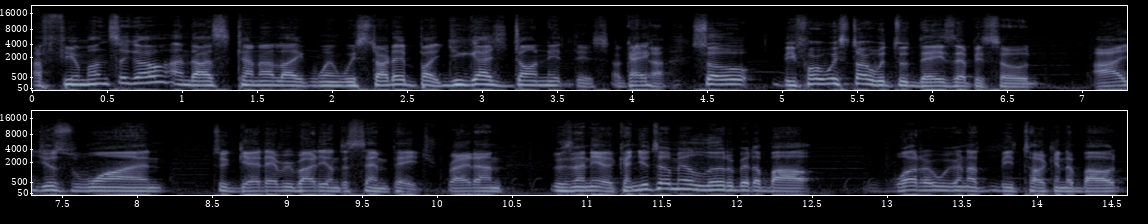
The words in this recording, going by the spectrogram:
a few months ago, and that's kind of like when we started. But you guys don't need this, okay? Yeah. So before we start with today's episode, I just want to get everybody on the same page, right? And Luis Daniel, can you tell me a little bit about what are we gonna be talking about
